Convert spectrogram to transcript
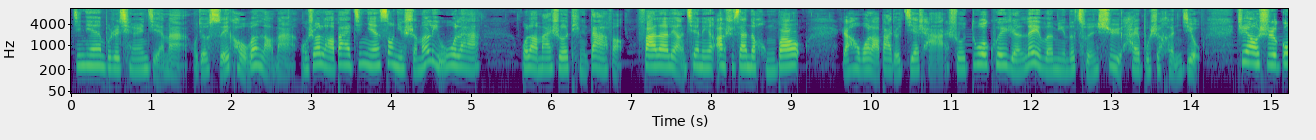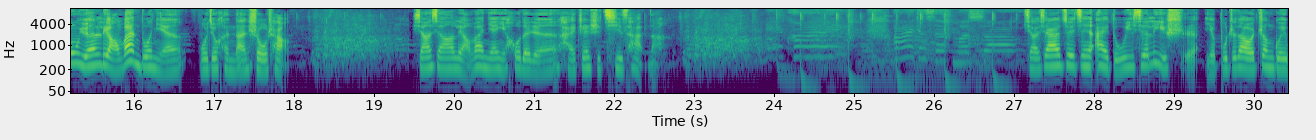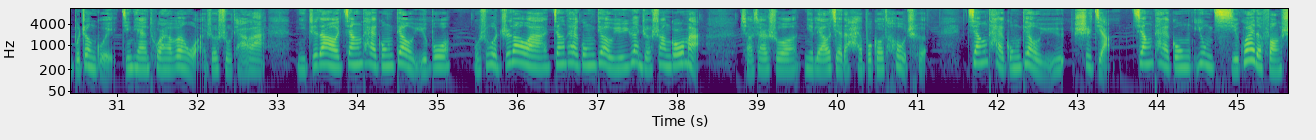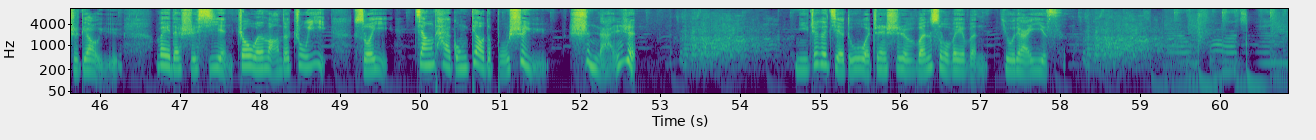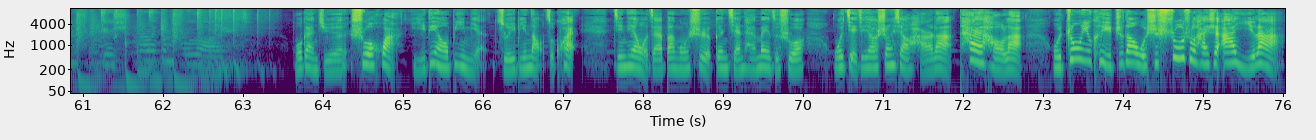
今天不是情人节嘛，我就随口问老妈：“我说老爸今年送你什么礼物啦？”我老妈说挺大方，发了两千零二十三的红包。然后我老爸就接茬说：“多亏人类文明的存续还不是很久，这要是公元两万多年，我就很难收场。想想两万年以后的人，还真是凄惨呐。”小仙儿最近爱读一些历史，也不知道正规不正规。今天突然问我说：“薯条啊，你知道姜太公钓鱼不？”我说：“我知道啊，姜太公钓鱼，愿者上钩嘛。”小仙儿说：“你了解的还不够透彻。姜太公钓鱼是讲姜太公用奇怪的方式钓鱼，为的是吸引周文王的注意，所以姜太公钓的不是鱼，是男人。”你这个解读我真是闻所未闻，有点意思。我感觉说话一定要避免嘴比脑子快。今天我在办公室跟前台妹子说，我姐姐要生小孩了，太好了，我终于可以知道我是叔叔还是阿姨啦。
